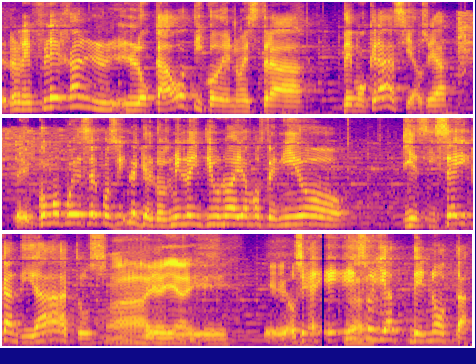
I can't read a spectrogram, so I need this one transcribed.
reflejan lo caótico de nuestra democracia. O sea, eh, ¿cómo puede ser posible que el 2021 hayamos tenido 16 candidatos? Ay, ay, ay. Eh, eh, o sea, e, eso ah. ya denota,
